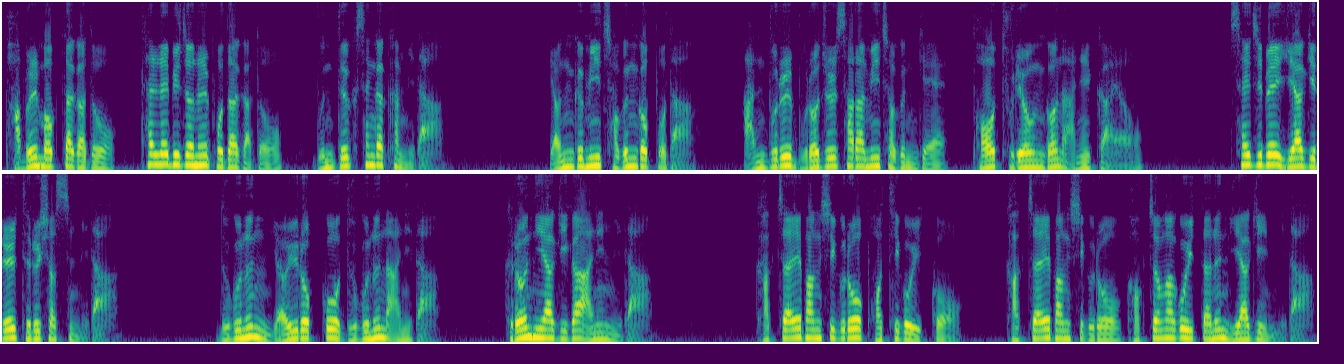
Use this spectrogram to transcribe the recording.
밥을 먹다가도 텔레비전을 보다가도 문득 생각합니다. 연금이 적은 것보다 안부를 물어줄 사람이 적은 게 더 두려운 건 아닐까요? 새 집의 이야기를 들으셨습니다. 누구는 여유롭고 누구는 아니다. 그런 이야기가 아닙니다. 각자의 방식으로 버티고 있고 각자의 방식으로 걱정하고 있다는 이야기입니다.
